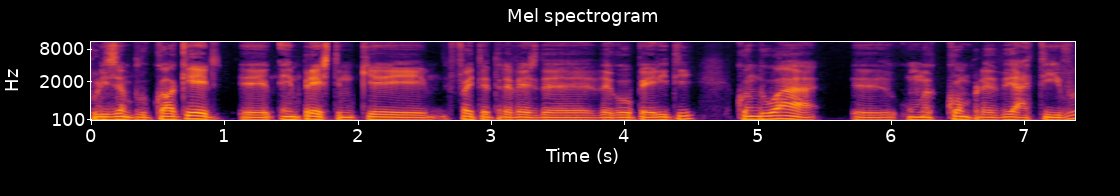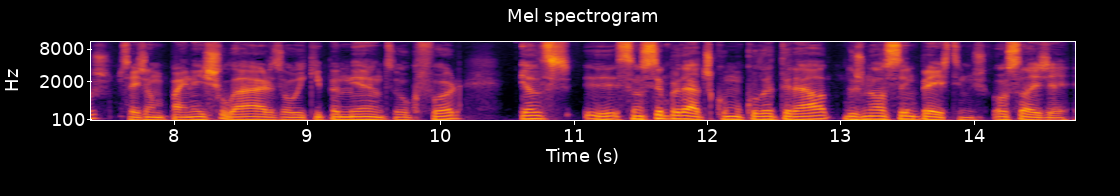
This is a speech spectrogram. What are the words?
Por exemplo, qualquer eh, empréstimo que é feito através da, da GoParity, quando há eh, uma compra de ativos, sejam painéis solares ou equipamentos ou o que for, eles eh, são sempre dados como colateral dos nossos empréstimos. Ou seja,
